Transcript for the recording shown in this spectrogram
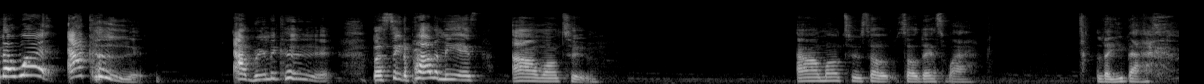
know what? I could. I really could. But see, the problem is I don't want to. I don't want to, so so that's why. Love you, bye.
